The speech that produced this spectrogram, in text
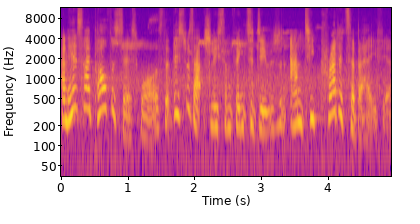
And his hypothesis was that this was actually something to do with an anti-predator behaviour.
